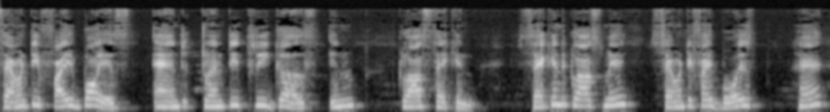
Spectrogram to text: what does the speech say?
seventy five boys and twenty three girls in class second second class में सेवेंटी फाइव बॉयज़ हैं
